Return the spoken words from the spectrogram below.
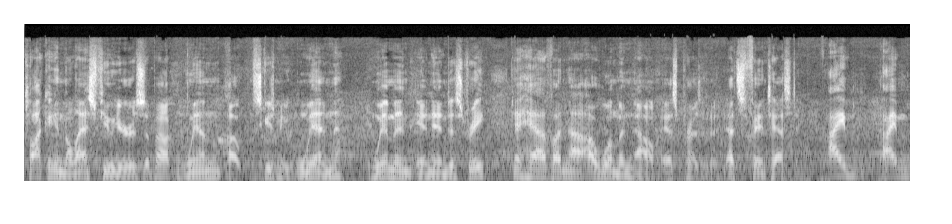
talking in the last few years about when, uh, excuse me, when women in industry, to have a, a woman now as president. That's fantastic. I'm, I'm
